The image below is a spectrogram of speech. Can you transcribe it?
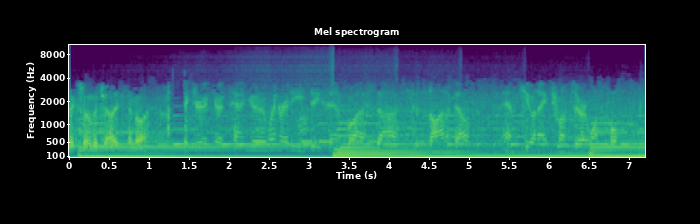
6 over Charlie, stand by. Victor Echo Tango, when ready, descend by star to nine thousand and QNH 1014.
